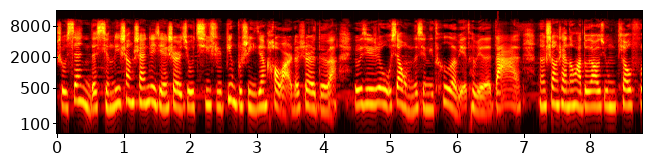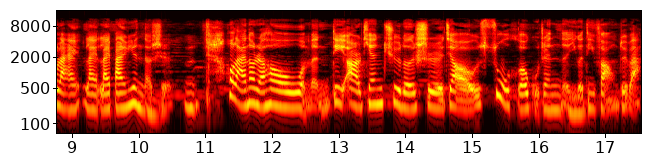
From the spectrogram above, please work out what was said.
首先，你的行李上山这件事儿，就其实并不是一件好玩的事儿，对吧？尤其是像我们的行李特别特别的大，那上山的话都要用挑夫来来来搬运的，是。嗯，后来呢，然后我们第二天去了是叫束河古镇的一个地方，对吧？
